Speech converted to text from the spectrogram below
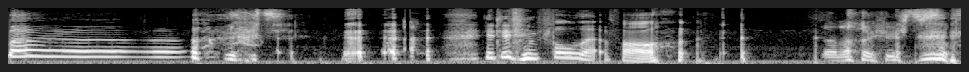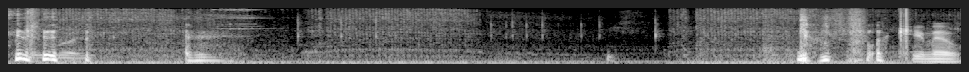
he didn't fall that far. I know, he was just Fucking hell.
